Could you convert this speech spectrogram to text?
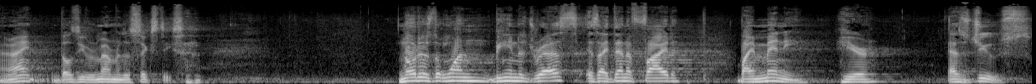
All right? Those of you remember the 60s. Notice the one being addressed is identified by many here as Jews,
